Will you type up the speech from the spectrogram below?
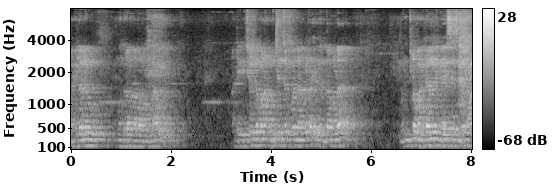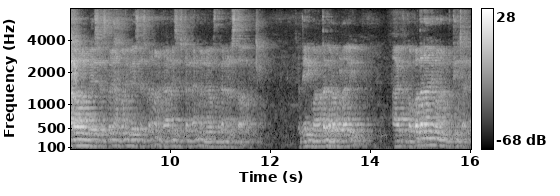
మహిళలు ముందులో వాళ్ళు ఉన్నారు. అంటే ఇనిషియల్గా మనం గుర్తించకపోయినా కూడా ఇదంతా కూడా ఇంట్లో మహిళల్ని బేస్ చేసుకొని ఆడవాళ్ళని బేస్ చేసుకొని అమ్మని బేస్ చేసుకొని మన ఫ్యామిలీ సిస్టమ్ కానీ మన వ్యవస్థ కానీ నడుస్తూ. ఉంది సో దీనికి మనంతా గర్వపడాలి. ఆ యొక్క గొప్పతనాన్ని మనం గుర్తించాలి.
